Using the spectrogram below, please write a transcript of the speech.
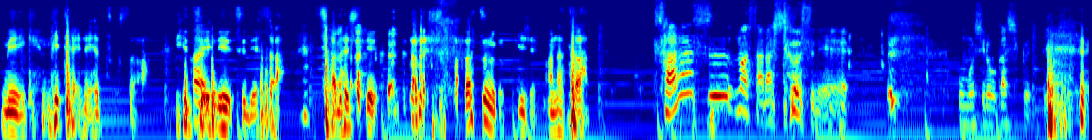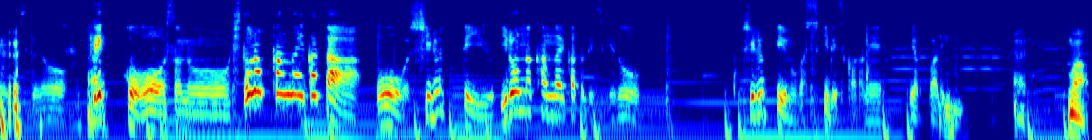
名言みたいなやつをさ、はい SNS でさ、晒して、晒し晒すのが好きじゃん、あなた。さらす、まあ、さらしてますね。面白おかしくって言ってないんですけど、結構、その、人の考え方を知るっていう、いろんな考え方ですけど、知るっていうのが好きですからね、やっぱり。まあ、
